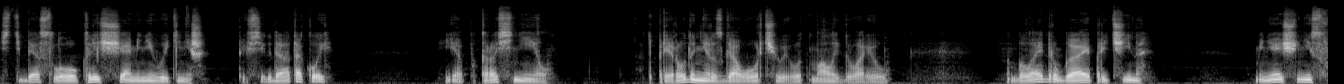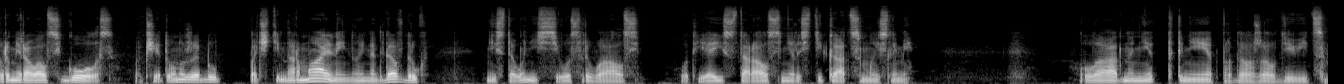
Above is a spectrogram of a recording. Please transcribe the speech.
Из тебя слово клещами не вытянешь. Ты всегда такой. Я покраснел. От природы неразговорчивый, вот мало и говорю. Но была и другая причина. У меня еще не сформировался голос. Вообще-то он уже был почти нормальный, но иногда вдруг ни с того ни с сего срывался. Вот я и старался не растекаться мыслями. «Ладно, нет так нет», — продолжал девица.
